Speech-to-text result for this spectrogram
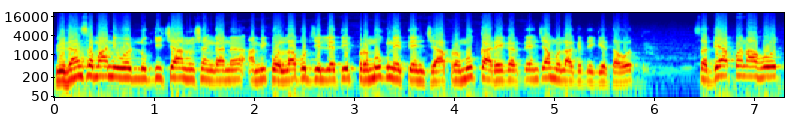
विधानसभा निवडणुकीच्या अनुषंगानं आम्ही कोल्हापूर जिल्ह्यातील प्रमुख नेत्यांच्या प्रमुख कार्यकर्त्यांच्या मुलाखती घेत आहोत. सध्या आपण आहोत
